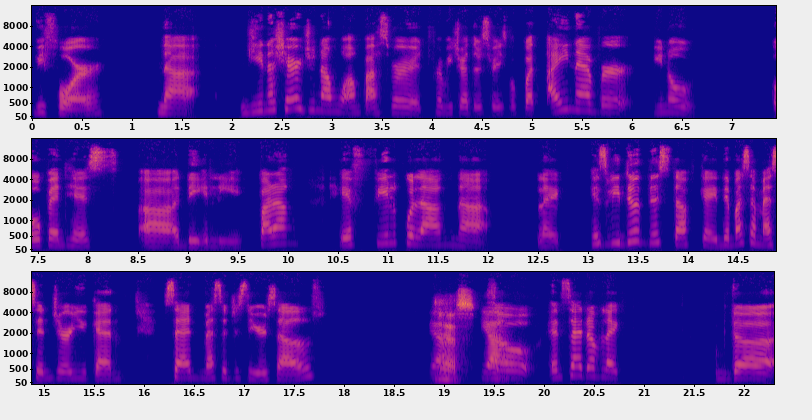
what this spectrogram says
before na gina-share dyan na mo ang password from each other's Facebook but I never, you know, opened his uh daily. Parang if feel ko lang na like because we do this stuff kay, 'di ba sa Messenger you can send messages to yourself. yeah. Yes. yeah So instead of like the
